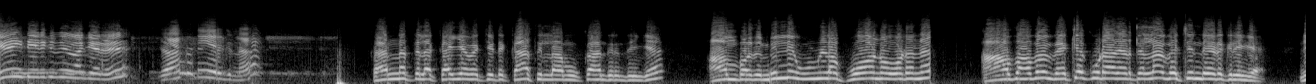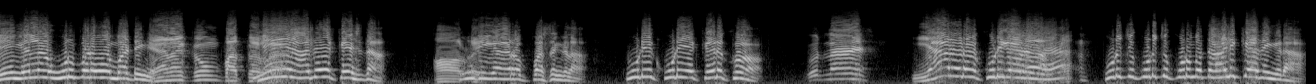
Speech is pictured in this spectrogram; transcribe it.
ஏங்கிட்ட இருக்குது வாத்தியாரு. என்கிட்டயும் இருக்குண்ணே. கன்னத்துல கைய வச்சுட்டு காசு இல்லாம உட்கார்ந்து இருந்தீங்க ஐம்பது மில்லி உள்ள போன உடனே அவன் வைக்க கூடாத இடத்தெல்லாம் வச்சிருந்து எடுக்கிறீங்க. நீங்க எல்லாம் உருப்படவே மாட்டீங்க. எனக்கும் நீ அதே கேஸ் தான். குடிகார பசங்களா? குடி குடிய கெடுக்கும். குட் நைட் யாரோட குடிக்காரங்க குடிச்சு குடிச்சு குடும்பத்தை அழிக்காதீங்கடா.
